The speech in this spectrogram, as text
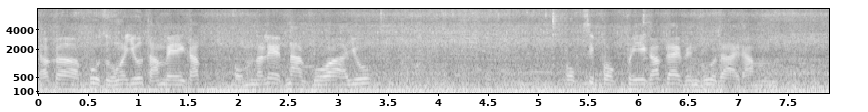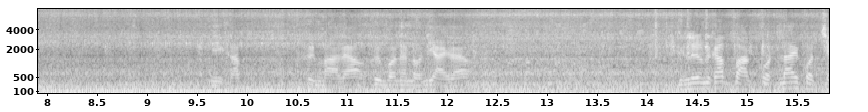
แล้วก็ผู้สูงอายุทำเองครับ ผมนเรศนาคบัวอายุ 66 ปีครับได้เป็นผู้ถ่ายทำนี่ครับ ขึ้นมาแล้ว ขึ้นบนถนนใหญ่แล้ว อย่าลืมนะครับฝากกดไลค์กดแช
